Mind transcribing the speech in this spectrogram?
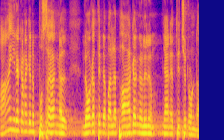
ആയിരക്കണക്കിന് പുസ്തകങ്ങൾ ലോകത്തിന്റെ പല ഭാഗങ്ങളിലും ഞാൻ എത്തിച്ചിട്ടുണ്ട്.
